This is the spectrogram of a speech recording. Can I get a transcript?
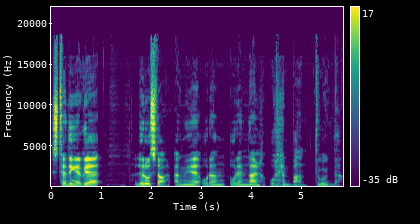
스탠딩 에그의 Little Star, 악뮤의 오랜, 오랜 날, 오랜 밤 두 곡입니다.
